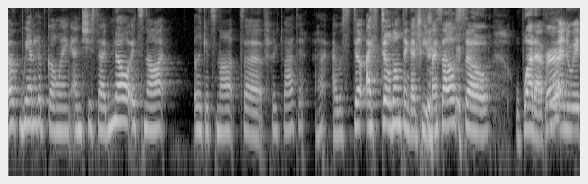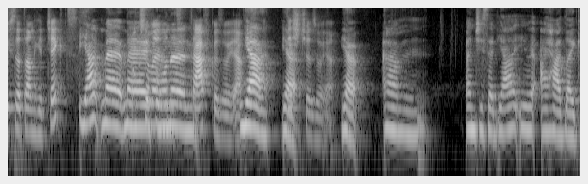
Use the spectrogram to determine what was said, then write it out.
uh, we ended up going, and she said, "No, it's not. Like it's not uh, vruchtwater." And I- was still. I still don't think I peed myself. so, whatever. En hoe heeft ze dat dan gecheckt? Ja, met, Ook met zo met gewoon een staafje zo, ja. Ja, ja, Testje zo, ja. yeah. Um, and she said, yeah, you, I had like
